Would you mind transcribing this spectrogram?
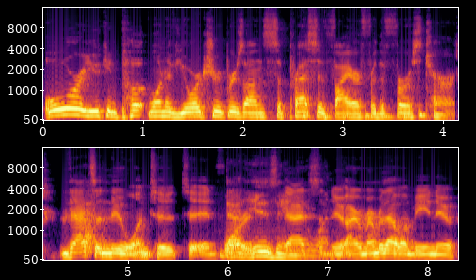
or you can put one of your troopers on suppressive fire for the first turn. That's a new one to to N4. That is a new one. a new. I remember that one being new,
